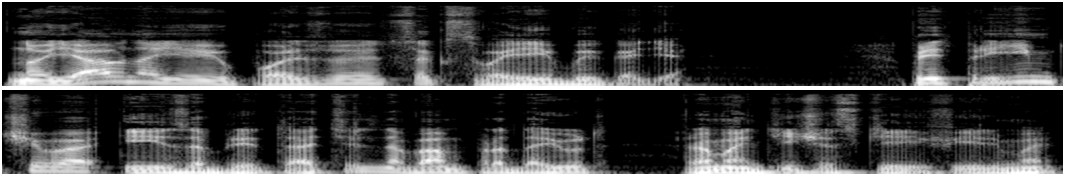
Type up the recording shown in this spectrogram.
но явно ею пользуется к своей выгоде. Предприимчиво и изобретательно вам продают романтические фильмы,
